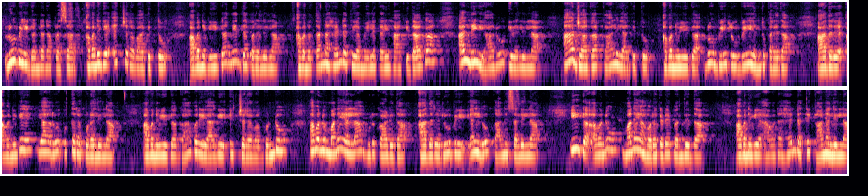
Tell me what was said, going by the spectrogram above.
ರೂಬಿ ಗಂಡನ ಪ್ರಸಾದ್ ಅವನಿಗೆ ಎಚ್ಚರವಾಗಿತ್ತು. ಅವನಿಗೆ ಈಗ ನಿದ್ದೆ ಬರಲಿಲ್ಲ. ಅವನು ತನ್ನ ಹೆಂಡತಿಯ ಮೇಲೆ ಕೈ ಹಾಕಿದಾಗ ಅಲ್ಲಿ ಯಾರೂ ಇರಲಿಲ್ಲ. ಆ ಜಾಗ ಖಾಲಿಯಾಗಿತ್ತು. ಅವನು ಈಗ ರೂಬಿ ರೂಬಿ ಎಂದು ಕರೆದ. ಆದರೆ ಅವನಿಗೆ ಯಾರೂ ಉತ್ತರ ಕೊಡಲಿಲ್ಲ. ಅವನು ಈಗ ಗಾಬರಿಯಾಗಿ ಎಚ್ಚರವಗೊಂಡು ಅವನು ಮನೆಯೆಲ್ಲ ಹುಡುಕಾಡಿದ, ಆದರೆ ರೂಬಿ ಎಲ್ಲೂ ಕಾಣಿಸಲಿಲ್ಲ. ಈಗ ಅವನು ಮನೆಯ ಹೊರಗಡೆ ಬಂದಿದ್ದ. ಅವನಿಗೆ ಅವನ ಹೆಂಡತಿ ಕಾಣಲಿಲ್ಲ.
